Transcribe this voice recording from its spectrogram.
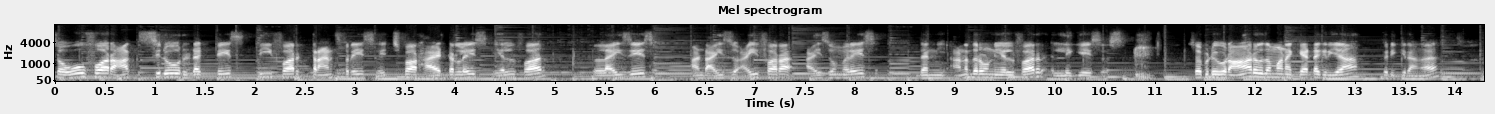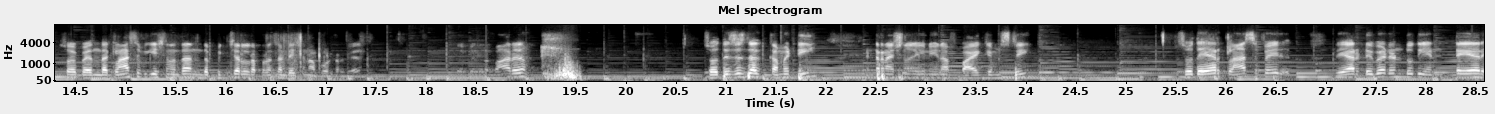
So O for oxido reductase T for transferase H for hydrolase L for lyases and iso I for isomerase then another one L for ligases so இப்படி ஒரு ஆறு விதமான கேட்டகரியாக பிரிக்கிறாங்க ஸோ இப்போ இந்த கிளாசிஃபிகேஷனை தான் இந்த பிக்சரில் ரெப்ரசன்டேஷன் நான் போட்டிருக்கு பாரு so this is the committee international union of biochemistry so they are classified they are divide to the entire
